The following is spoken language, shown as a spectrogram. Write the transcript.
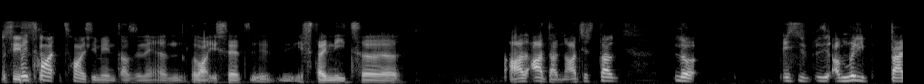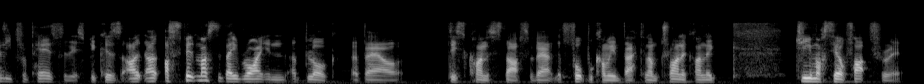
the season. it ti- ties him in, doesn't it? And like you said, if they need to, I, I don't know. I just don't look. This is I'm really badly prepared for this because I, I, I've spent most of the day writing a blog about this kind of stuff about the football coming back, and I'm trying to kind of g myself up for it.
